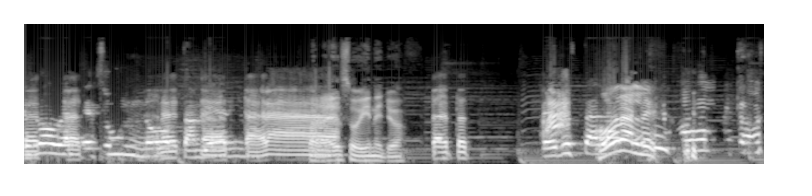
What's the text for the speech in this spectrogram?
el Robert es un no ta, también. Para eso vine yo. ¿Te gusta la- ¡Órale! ¡Ay, cabrón!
